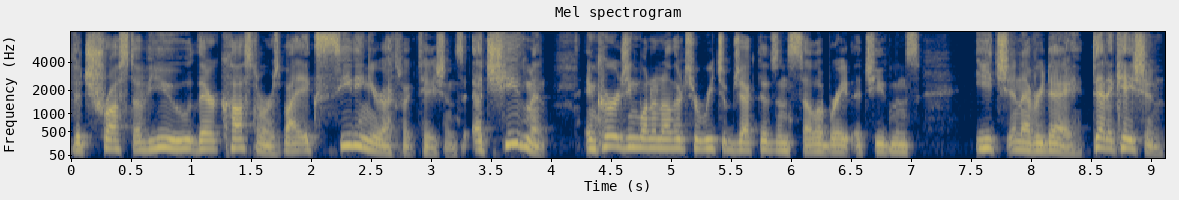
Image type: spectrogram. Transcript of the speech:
the trust of you, their customers, by exceeding your expectations. Achievement, encouraging one another to reach objectives and celebrate achievements each and every day. Dedication,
